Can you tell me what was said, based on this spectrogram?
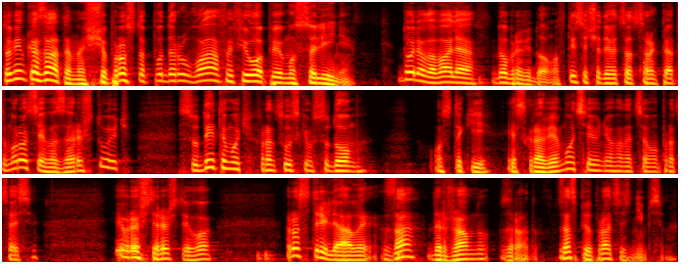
то він казатиме, що просто подарував Ефіопію Муссоліні. Доля Лаваля добре відома. В 1945 році його заарештують, судитимуть французьким судом. Ось такі яскраві емоції у нього на цьому процесі. І, врешті-решт, його розстріляли за державну зраду, за співпрацю з німцями.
